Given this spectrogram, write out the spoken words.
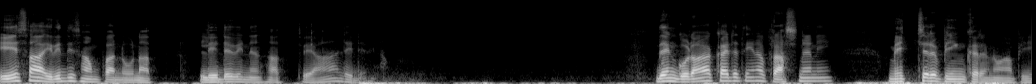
ඒසා ඉරිදි සම්පන්න වුණත් ලෙඩ වෙන සත්වයා ලෙඩ වෙනවා. දැන් ගොඩාක් අයට තියෙන ප්‍රශ්නනේ මෙච්චර පින් කරනවා අපි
